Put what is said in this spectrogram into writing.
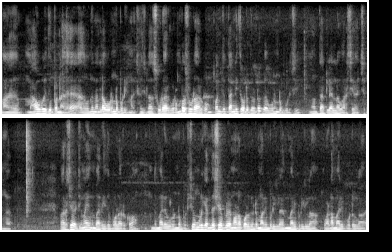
மா மாவு இது பண்ணதை. அதை வந்து நல்லா உருண்டை பிடிக்கணும். சின்ன சின்ன சூடாக இருக்கும். ரொம்ப சூடாக இருக்கும். கொஞ்சம் தண்ணி தொட்டு தொட்டு உருண்டு உருண்டை பிடிச்சி இன்னும் தட்டில் எல்லாம் வரிசையாக வச்சுருங்க. வரிசையாக வச்சிங்கன்னா இந்த மாதிரி இது போல் இருக்கும். இந்த மாதிரி உருண்டை பிடிச்சி உங்களுக்கு எந்த ஷேப்பில் வேணாலும் கொழுக்கட்டை மாதிரி பிடிக்கலாம் இந்த மாதிரி பிடிக்கலாம் வடை மாதிரி போட்டுக்கலாம்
